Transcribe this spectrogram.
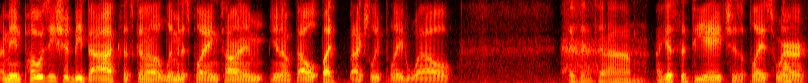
I mean, Posey should be back. That's going to limit his playing time. You know, Belt But- actually played well. Isn't um, I guess the DH is a place where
